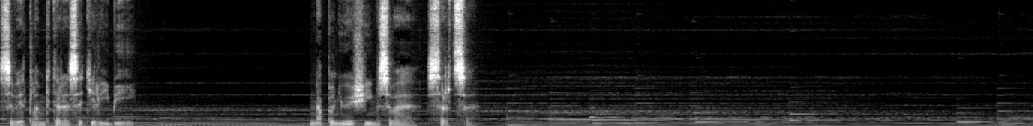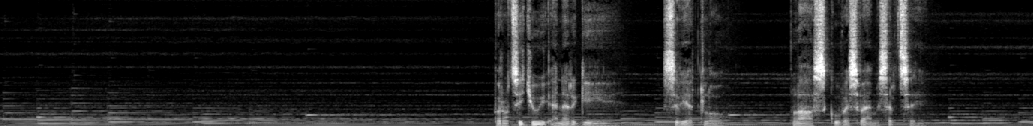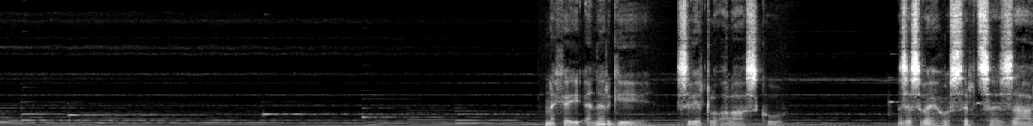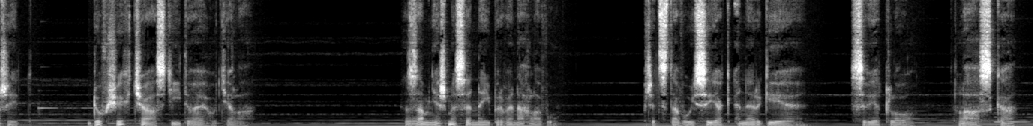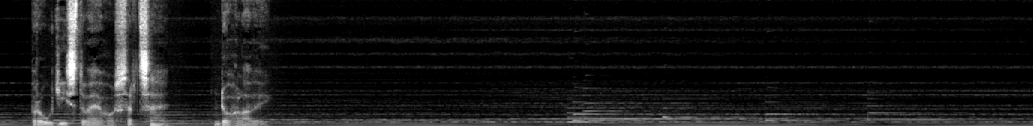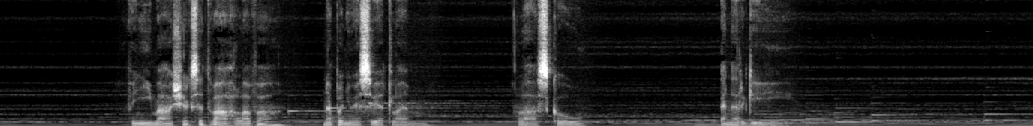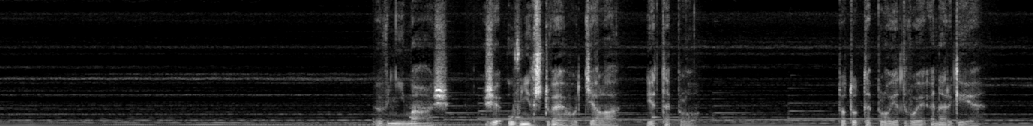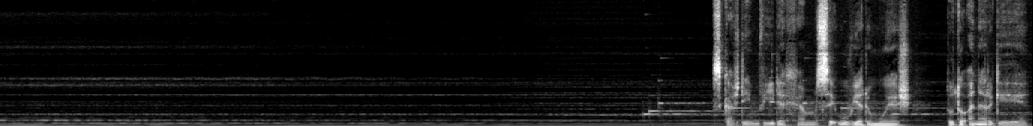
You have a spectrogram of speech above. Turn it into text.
světlem, které se ti líbí. Naplňuješ jím své srdce. Procituj energii, světlo, lásku ve svém srdci. Nechej energii, světlo a lásku ze svého srdce zářit do všech částí tvého těla. Zaměřme se nejprve na hlavu. Představuj si, jak energie, světlo, láska proudí z tvého srdce do hlavy. Vnímáš, jak se tvá hlava naplňuje světlem, láskou, energií. vnímáš, že uvnitř tvého těla je teplo. Toto teplo je tvoje energie. S každým výdechem si uvědomuješ tuto energii,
